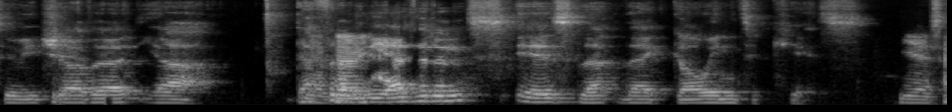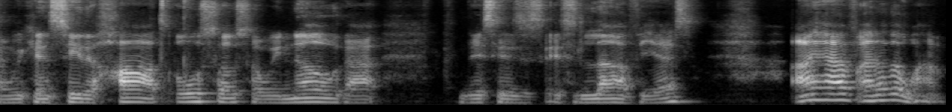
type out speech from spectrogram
to each other. Yeah, definitely. The evidence is that they're going to kiss. Yes, and we can see the heart also, so we know that this is is love. Yes. I have another one.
